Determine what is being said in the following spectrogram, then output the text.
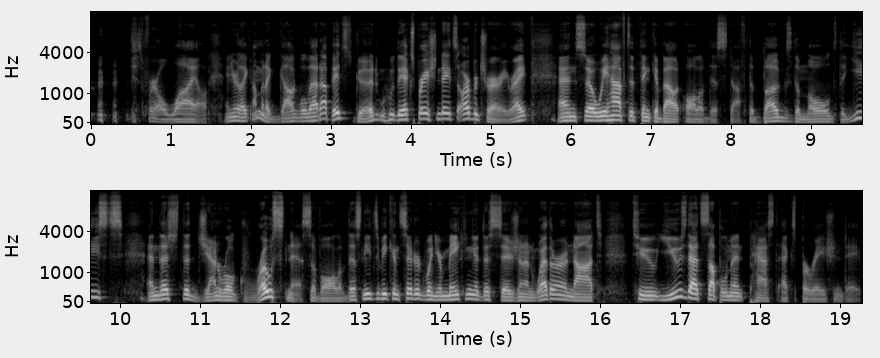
just for a while. And you're like, I'm going to goggle that up. It's good. The expiration date's arbitrary, right? And so we have to think about all of this stuff the bugs, the molds, the yeasts, and this, the general grossness of all of this needs to be considered when you're making a decision on whether or not to use that supplement past expiration date.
